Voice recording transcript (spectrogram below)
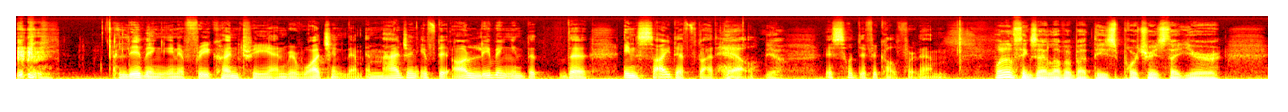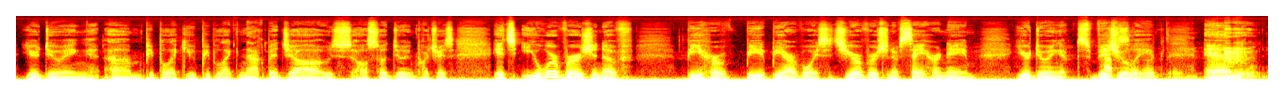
living in a free country and we're watching them. Imagine if they are living in the, the inside of that hell. Yeah. It's so difficult for them. One of the things I love about these portraits that you're you're doing, um, people like you, people like Nakbe Jah, who's also doing portraits. It's your version of be her, be be our voice. It's your version of say her name. You're doing it visually, Absolutely. and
